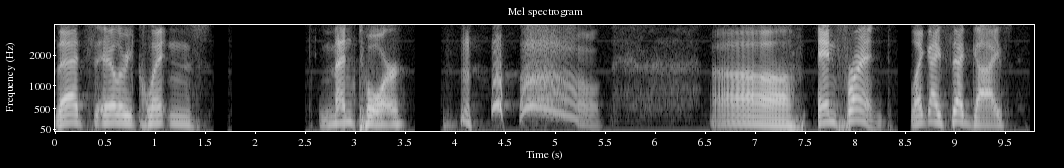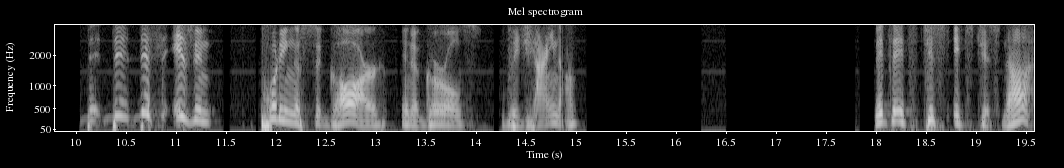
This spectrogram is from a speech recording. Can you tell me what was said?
That's Hillary Clinton's mentor Uh, and friend, like I said, guys, th- th- this isn't putting a cigar in a girl's vagina. It's it's just it's just not.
